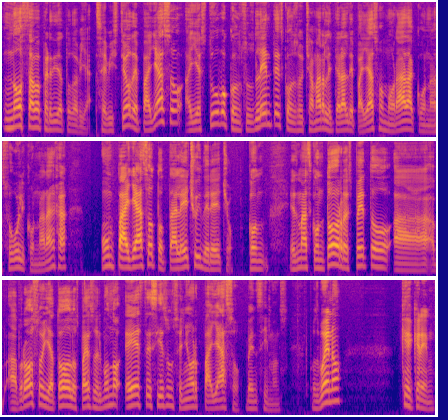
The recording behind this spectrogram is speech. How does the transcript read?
no estaba perdida todavía. Se vistió de payaso, ahí estuvo con sus lentes, con su chamarra literal de payaso, morada, con azul y con naranja. Un payaso total hecho y derecho es más, con todo respeto a, a Broso y a todos los payasos del mundo, este sí es un señor payaso, Ben Simmons. Pues bueno, ¿qué creen?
